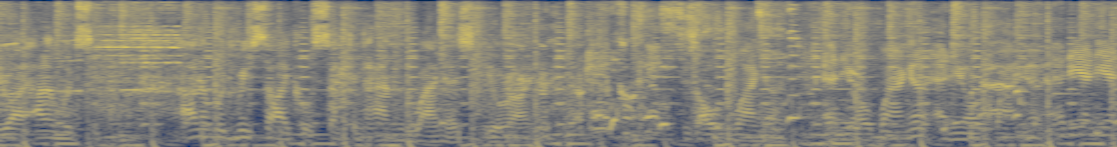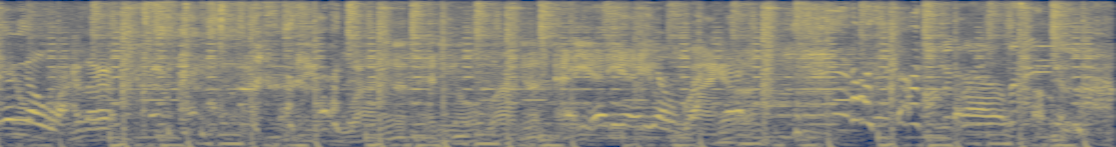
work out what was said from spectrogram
You're right, Alan would, Alan would recycle second-hand wangers. You're right. this is old wanger. Any old wanger, any old wanger, any, any, any old wanger. Any old wanger, any old wanger, any, any, any old wanger.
